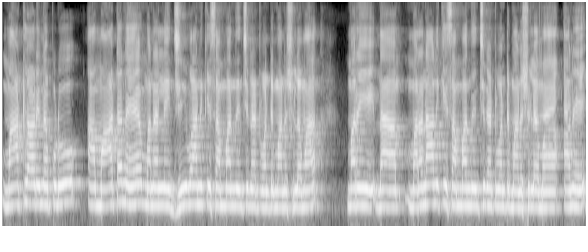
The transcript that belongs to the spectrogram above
మాట్లాడినప్పుడు ఆ మాటనే మనల్ని జీవానికి సంబంధించినటువంటి మనుషులమా? మరి నా మరణానికి సంబంధించినటువంటి మనుషులమా? అని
